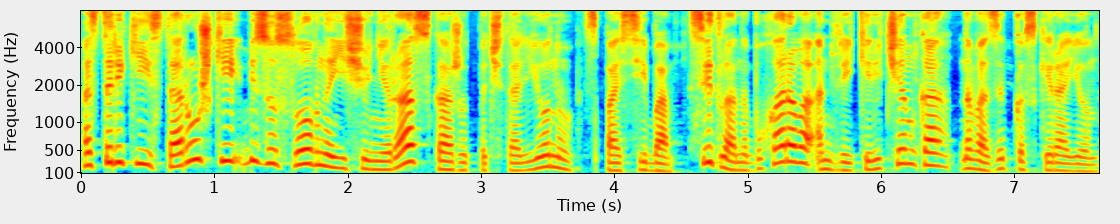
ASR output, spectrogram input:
А старики и старушки, безусловно, еще не раз скажут почтальону спасибо. Светлана Бухарова, Андрей Кириченко, Новозыбковский район.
